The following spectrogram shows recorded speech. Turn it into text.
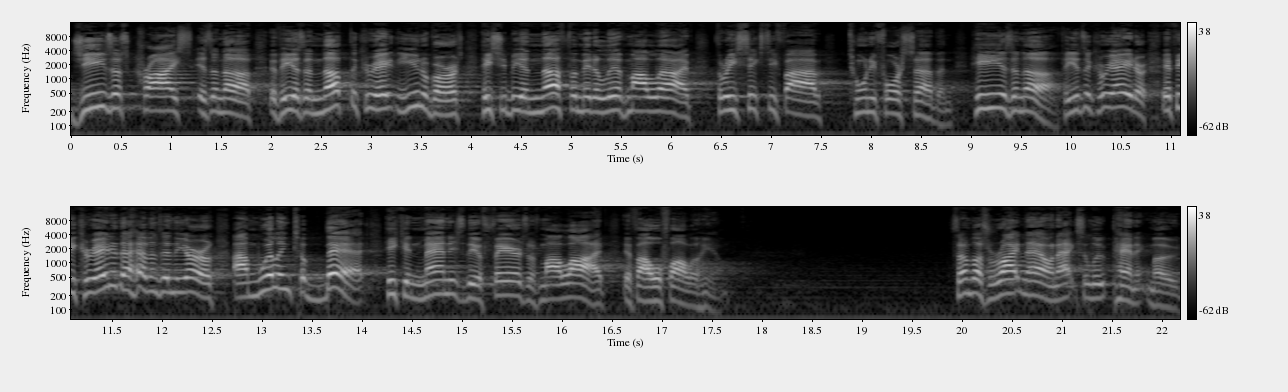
Jesus Christ is enough. If He is enough to create the universe, He should be enough for me to live my life 365, 24 7. He is enough. He is a creator. If He created the heavens and the earth, I'm willing to bet He can manage the affairs of my life if I will follow Him. Some of us right now in absolute panic mode.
